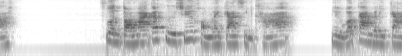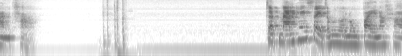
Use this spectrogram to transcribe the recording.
ะ ส่วนต่อมาก็คือชื่อของรายการสินค้า หรือว่าการบริการค่ะ จากนั้นให้ใส่จำนวนลงไปนะคะ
